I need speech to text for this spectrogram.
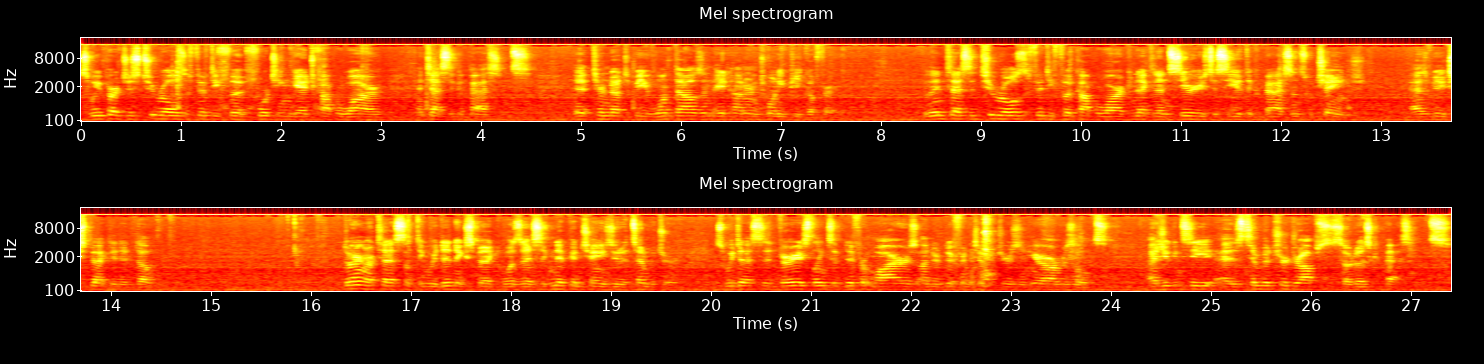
So we purchased two rolls of 50 foot 14 gauge copper wire and tested capacitance. It turned out to be 1,820 picofarad. We then tested two rolls of 50 foot copper wire connected in series to see if the capacitance would change. As we expected, it doubled. During our test, something we didn't expect was a significant change due to temperature. So we tested various lengths of different wires under different temperatures, and here are our results. As you can see, as temperature drops, so does capacitance.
